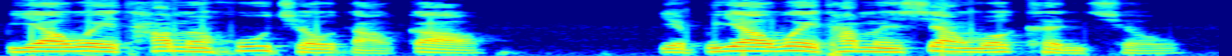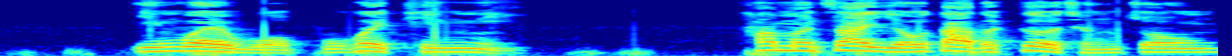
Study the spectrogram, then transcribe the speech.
不要为他们呼求祷告，也不要为他们向我恳求，因为我不会听你。他们在犹大的各城中，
